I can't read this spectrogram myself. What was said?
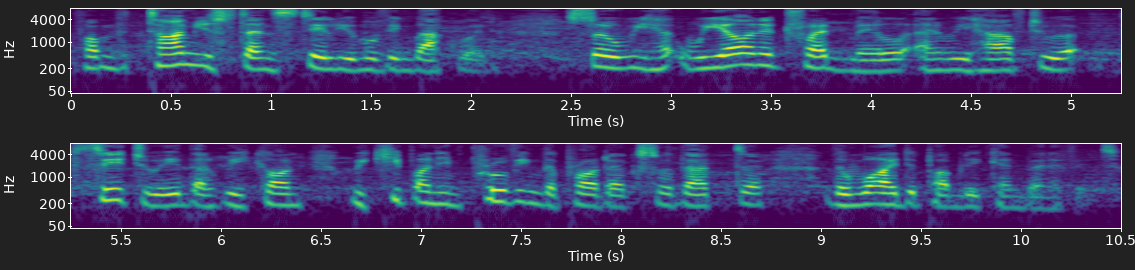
from the time you stand still, you're moving backward. So we we are on a treadmill, and we have to see to it that we can we keep on improving the product so that uh, the wider public can benefit.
